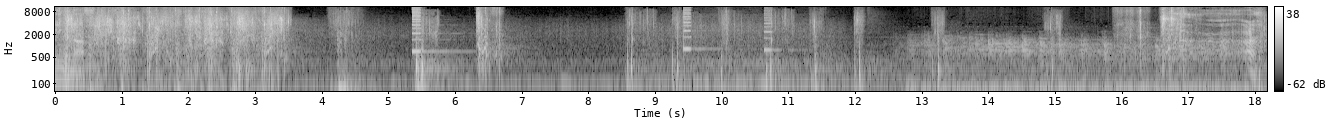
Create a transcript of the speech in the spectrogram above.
clean enough. Ugh.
